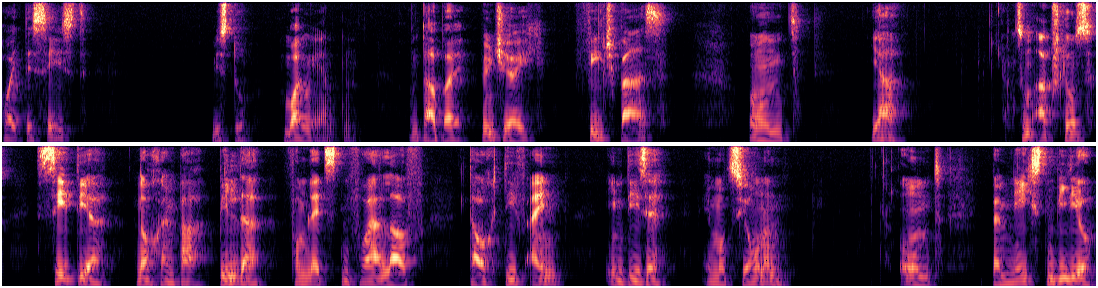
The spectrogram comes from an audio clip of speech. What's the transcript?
heute siehst, wirst du morgen ernten. Und dabei wünsche ich euch viel Spaß und ja, zum Abschluss seht ihr noch ein paar Bilder vom letzten Feuerlauf. Taucht tief ein in diese Emotionen und beim nächsten Video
